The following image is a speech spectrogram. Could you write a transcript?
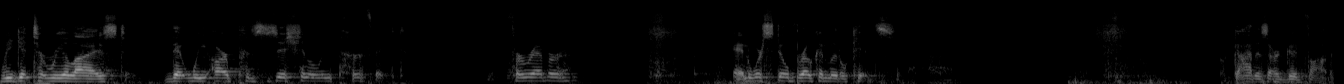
we get to realize that we are positionally perfect forever and we're still broken little kids. But God is our good Father.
